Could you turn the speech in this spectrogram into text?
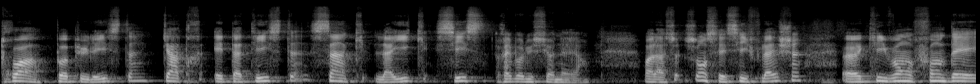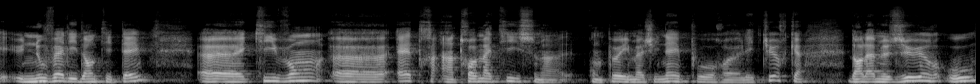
trois populistes, quatre étatistes, cinq laïcs, six révolutionnaires. Voilà, ce sont ces six flèches euh, qui vont fonder une nouvelle identité, euh, qui vont euh, être un traumatisme qu'on peut imaginer pour les Turcs, dans la mesure où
